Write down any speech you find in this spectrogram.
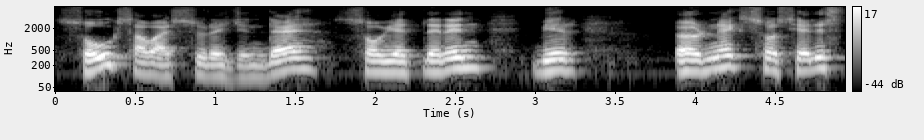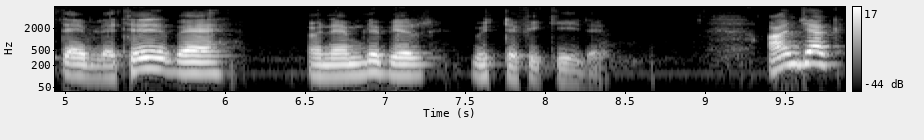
Soğuk Savaş sürecinde Sovyetlerin bir örnek sosyalist devleti ve önemli bir müttefikiydi. Ancak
